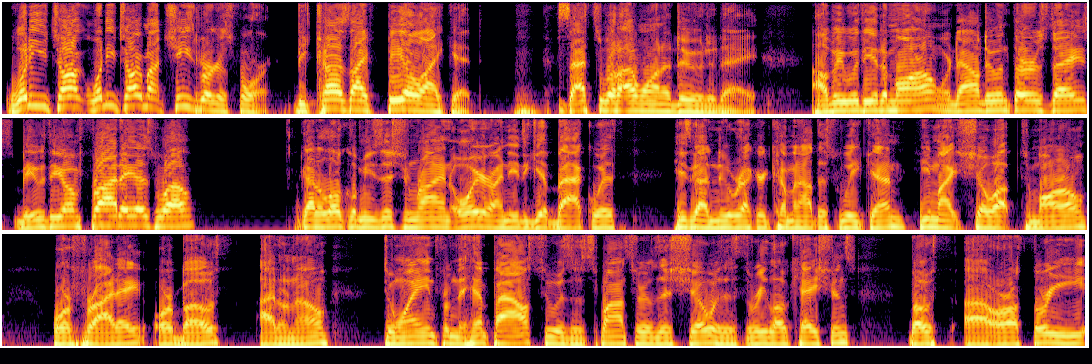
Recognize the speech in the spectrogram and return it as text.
What are you talk? What are you talking about cheeseburgers for? Because I feel like it. that's what I want to do today. I'll be with you tomorrow. We're down doing Thursdays. Be with you on Friday as well. Got a local musician, Ryan Oyer, I need to get back with. He's got a new record coming out this weekend. He might show up tomorrow or Friday or both. I don't know. Dwayne from the Hemp House, who is a sponsor of this show with his three locations, both uh, or all three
